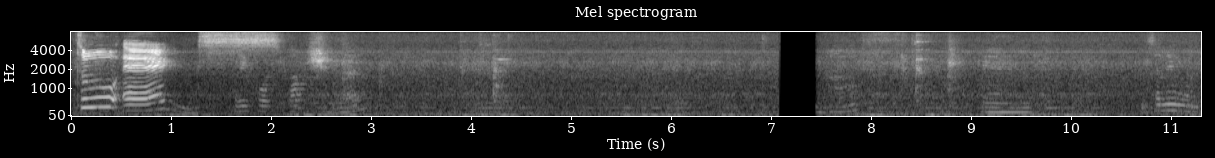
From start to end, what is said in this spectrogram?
Two eggs. 3-4 cup sugar. Half. And isa na yung 1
